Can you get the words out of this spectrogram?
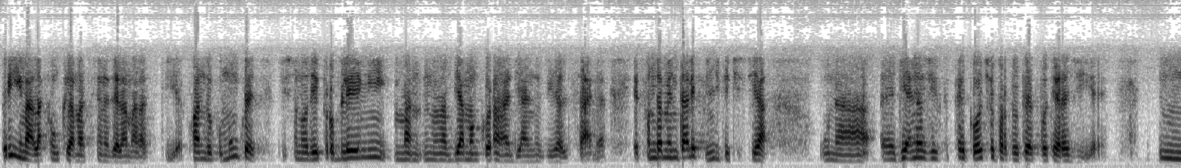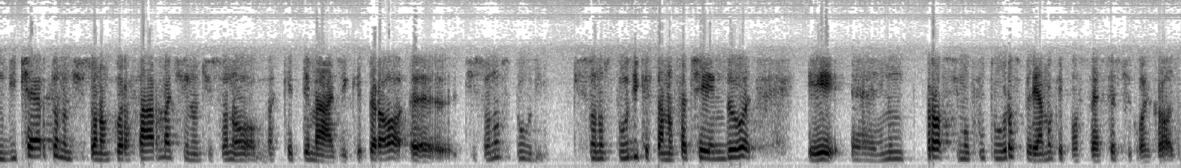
prima la conclamazione della malattia, quando comunque ci sono dei problemi ma non abbiamo ancora una diagnosi di Alzheimer. È fondamentale quindi che ci sia una eh, diagnosi precoce proprio per poter agire. Mm, di certo non ci sono ancora farmaci, non ci sono bacchette magiche, però eh, ci sono studi, ci sono studi che stanno facendo e eh, in un prossimo futuro speriamo che possa esserci qualcosa.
